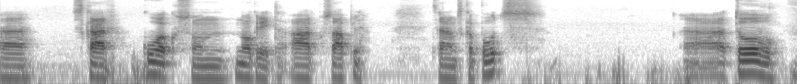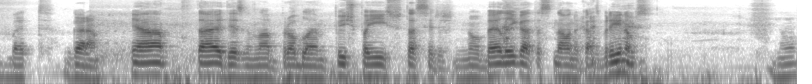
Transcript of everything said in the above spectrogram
uh, skar kokus un nokrīt ārpus apļa. Cerams, ka puts uh, tuvu, bet garām. Jā, tā ir diezgan laba problēma. Viņš pa īsu tas ir. Nu, B līgā tas nav nekāds brīnums. Nu,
